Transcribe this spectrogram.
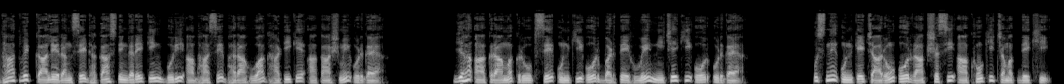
धात्विक काले रंग से ढका स्टिंगरे किंग बुरी आभा से भरा हुआ घाटी के आकाश में उड़ गया। यह आक्रामक रूप से उनकी ओर बढ़ते हुए नीचे की ओर उड़ गया। उसने उनके चारों ओर राक्षसी आँखों की चमक देखी।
